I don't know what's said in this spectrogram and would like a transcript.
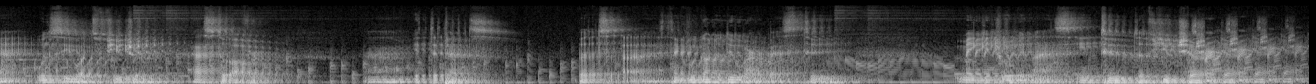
yeah, we'll see what the future has to offer. Uh, it depends. But uh, I think we're gonna do our best to make it really nice into the future.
